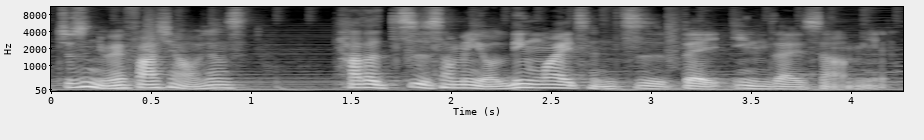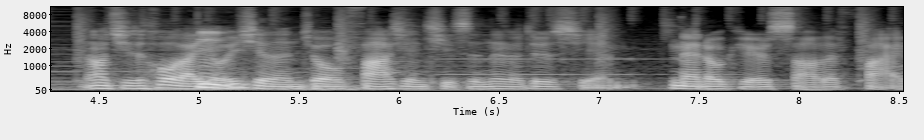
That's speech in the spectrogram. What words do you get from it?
就是你会发现好像是它的字上面有另外一层字被印在上面，然后其实后来有一些人就发现，其实那个就是写 Metal Gear Solid Five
